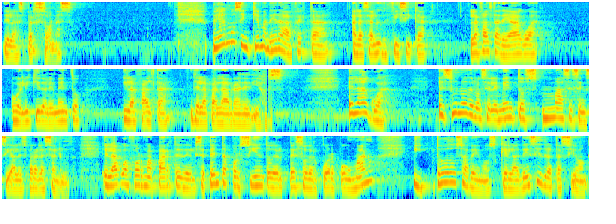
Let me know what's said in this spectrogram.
de las personas. Veamos en qué manera afecta a la salud física la falta de agua o el líquido elemento y la falta de la palabra de Dios. El agua es uno de los elementos más esenciales para la salud. El agua forma parte del 70% del peso del cuerpo humano y todos sabemos que la deshidratación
